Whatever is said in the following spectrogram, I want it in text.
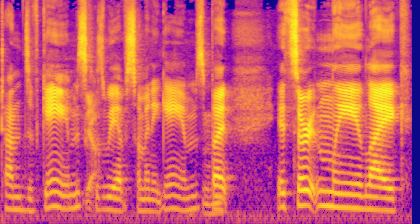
tons of games Yeah. because we have so many games, but it's certainly like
